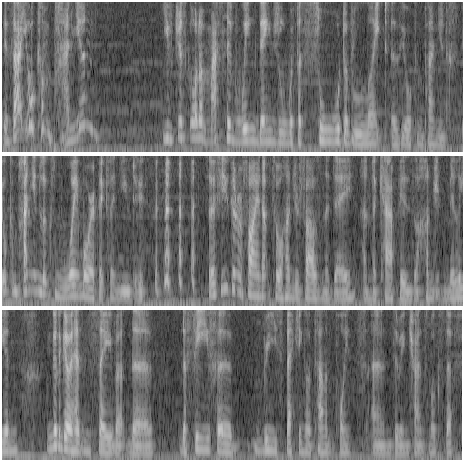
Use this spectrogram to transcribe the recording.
Is that your companion? You've just got a massive winged angel with a sword of light as your companion. Your companion looks way more epic than you do. so if you can refine up to 100,000 a day, and the cap is 100 million, I'm going to go ahead and save that the the fee for respecking your talent points and doing transmog stuff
